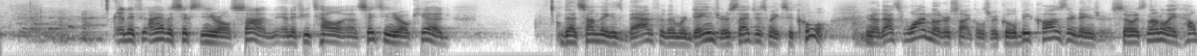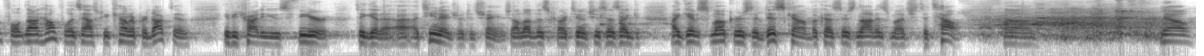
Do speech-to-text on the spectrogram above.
And if I have a 16 year old son, and if you tell a 16 year old kid, that something is bad for them or dangerous, that just makes it cool. You know, that's why motorcycles are cool, because they're dangerous. So it's not only helpful, not helpful, it's actually counterproductive if you try to use fear to get a, a teenager to change. I love this cartoon. She says, I, I give smokers a discount because there's not as much to tell. Uh, now,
